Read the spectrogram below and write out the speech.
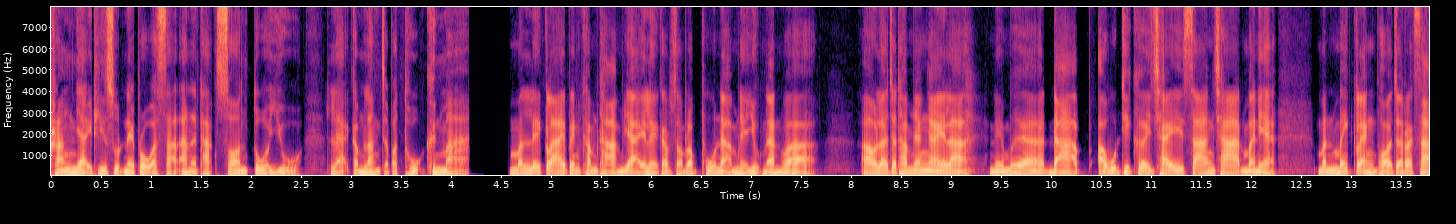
ครั้งใหญ่ที่สุดในประวัติศาสตร์อาณาจักรซ่อนตัวอยู่ และกำลังจะปะทุขึ้นมา มันเลยกลายเป็นคำถามใหญ่เลยครับสำหรับผู้นำในยุคนั้นว่า เอ้าแล้วจะทำยังไงล่ะ ในเมื่อดาบอาวุธที่เคยใช้สร้างชาติมาเนี่ย มันไม่แกล่งพอจะรักษา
